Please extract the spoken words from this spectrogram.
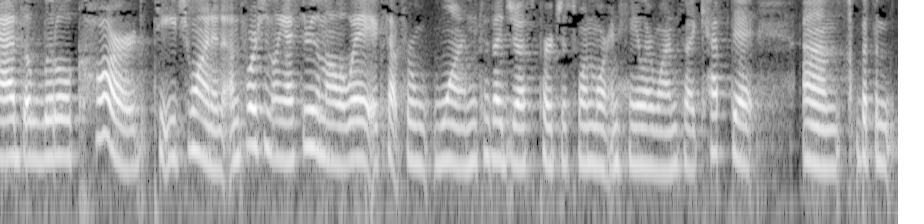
adds a little card to each one. And unfortunately, I threw them all away except for one because I just purchased one more inhaler one, so I kept it. Um, but the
